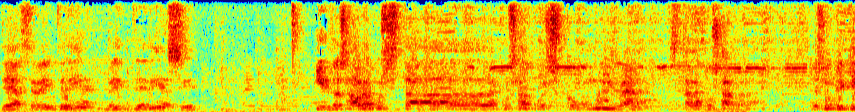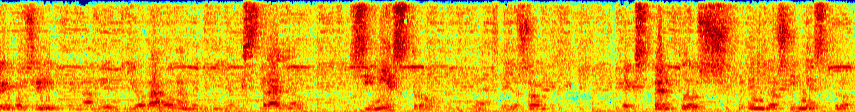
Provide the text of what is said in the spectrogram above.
de hace 20 días, 20 días, sí. Y entonces ahora pues está la cosa pues como muy rara, está la cosa rara. Es lo que quieren conseguir, un ambientillo raro, un ambientillo extraño, siniestro. Ellos son expertos en lo siniestro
